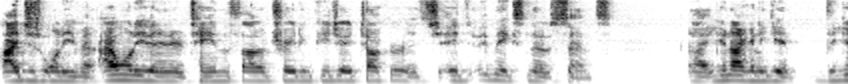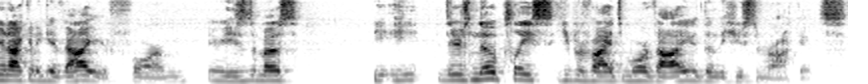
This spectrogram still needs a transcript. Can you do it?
I just won't even I won't even entertain the thought of trading PJ Tucker. It's it, it makes no sense uh, you're not going to get you're not going to get value for him. I mean, he's the most. He, he, there's no place he provides more value than the Houston Rockets.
